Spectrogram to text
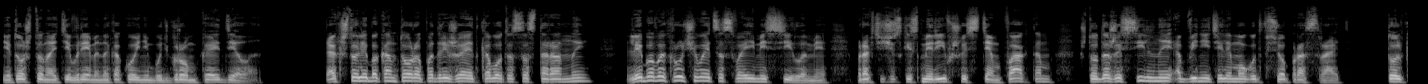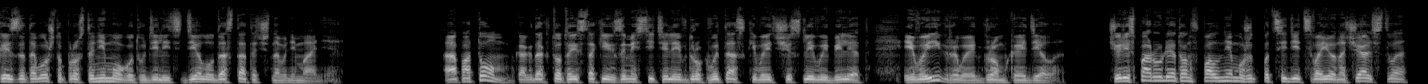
не то что найти время на какое-нибудь громкое дело. Так что либо контора подряжает кого-то со стороны, либо выкручивается своими силами, практически смирившись с тем фактом, что даже сильные обвинители могут все просрать, только из-за того, что просто не могут уделить делу достаточно внимания. А потом, когда кто-то из таких заместителей вдруг вытаскивает счастливый билет и выигрывает громкое дело, через пару лет он вполне может подсидеть свое начальство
